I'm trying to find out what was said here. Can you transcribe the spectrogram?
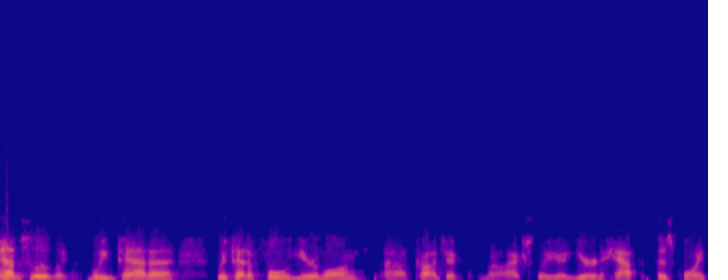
Absolutely. We've had a we've had a full year long uh, project, well, actually a year and a half at this point,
